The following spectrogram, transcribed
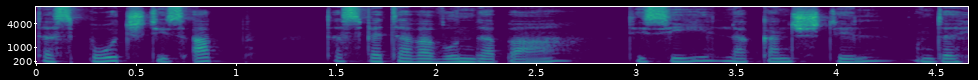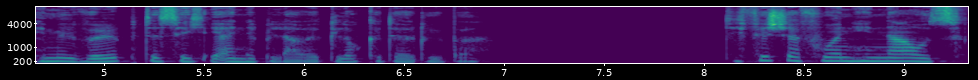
Das Boot stieß ab, das Wetter war wunderbar, die See lag ganz still und der Himmel wölbte sich wie eine blaue Glocke darüber. Die Fischer fuhren hinaus,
